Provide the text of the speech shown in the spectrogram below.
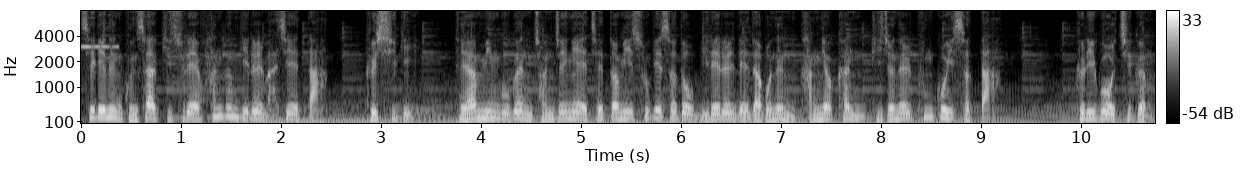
세계는 군사 기술의 황금기를 맞이했다. 그 시기 대한민국은 전쟁의 잿더미 속에서도 미래를 내다보는 강력한 비전을 품고 있었다. 그리고 지금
